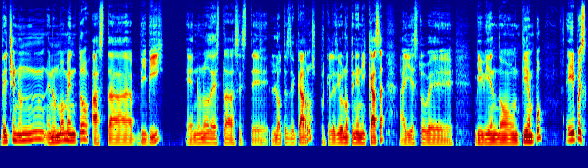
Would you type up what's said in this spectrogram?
De hecho, en un, en un momento hasta viví en uno de estos este, lotes de carros, porque les digo, no tenía ni casa, ahí estuve viviendo un tiempo. Y pues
